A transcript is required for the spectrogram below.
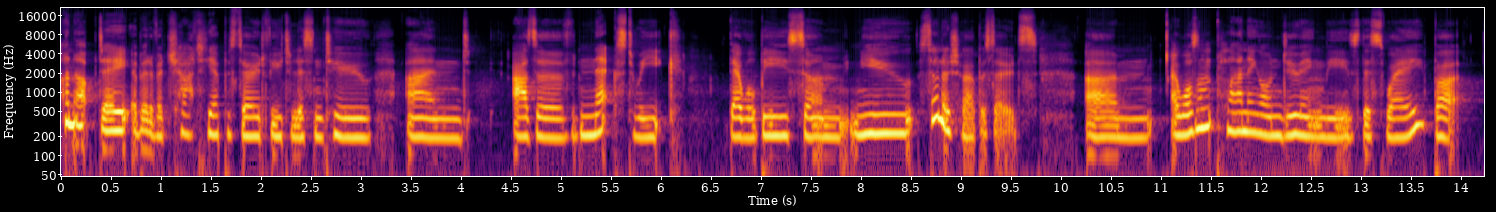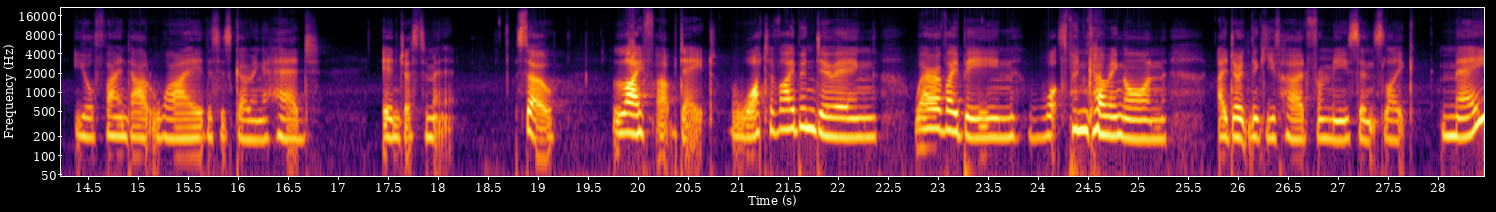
an update, a bit of a chatty episode for you to listen to. And as of next week, there will be some new solo show episodes. Um, I wasn't planning on doing these this way, but you'll find out why this is going ahead in just a minute. So, life update. What have I been doing? Where have I been? What's been going on? I don't think you've heard from me since like May.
